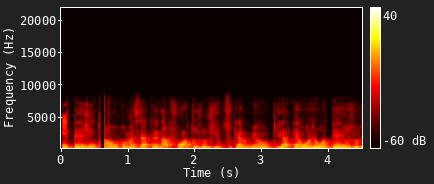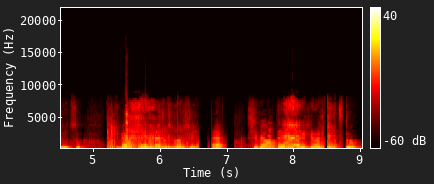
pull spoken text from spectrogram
e desde então comecei a treinar forte o jiu-jitsu, que era o meu. que até hoje eu odeio o jiu-jitsu. Se tiver um treino de jiu-jitsu. É, se tiver um treino de jiu-jitsu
